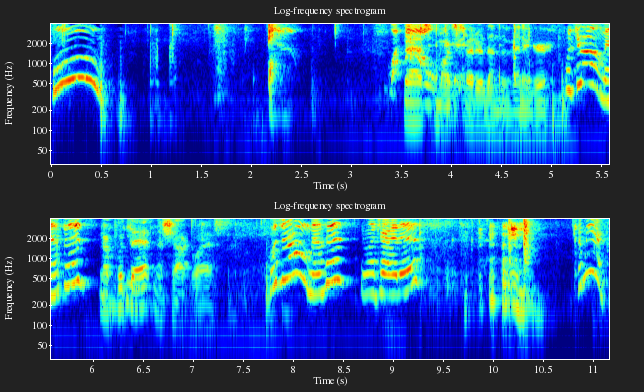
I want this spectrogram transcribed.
Woo! Wow. That's much better than the vinegar. What's wrong, Memphis? Now put that in a shot glass. What's wrong, Memphis? You want to try this? Come here.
